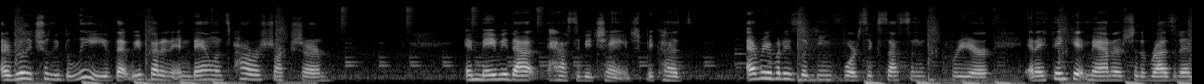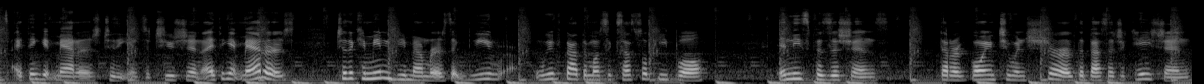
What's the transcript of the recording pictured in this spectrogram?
I really truly believe that we've got an imbalanced power structure, and maybe that has to be changed because everybody's looking for success in career, and I think it matters to the residents. I think it matters to the institution. I think it matters to the community members that we've we've got the most successful people in these positions that are going to ensure the best education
